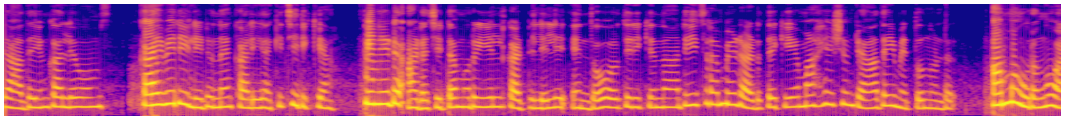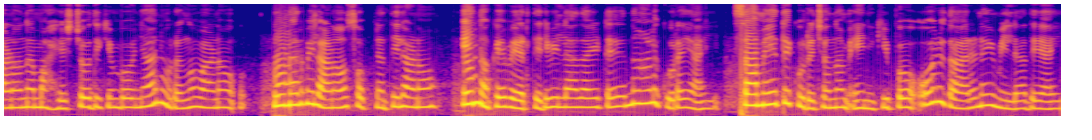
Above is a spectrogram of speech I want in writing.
രാധയും കല്ലുവും കൈവരിയിലിരുന്ന് കളിയാക്കി ചിരിക്കുക. പിന്നീട് അടച്ചിട്ട മുറിയിൽ കട്ടിലിൽ എന്തോ ഓർത്തിരിക്കുന്ന ടീച്ചറമ്മയുടെ അടുത്തേക്ക് മഹേഷും രാധയും എത്തുന്നുണ്ട്. അമ്മ ഉറങ്ങുവാണോ? എന്ന് മഹേഷ് ചോദിക്കുമ്പോൾ ഞാൻ ഉറങ്ങുവാണോ? ഉണർവിലാണോ? സ്വപ്നത്തിലാണോ? എന്നൊക്കെ വേർതിരിവില്ലാതായിട്ട് നാൾ കുറയായി. സമയത്തെക്കുറിച്ചൊന്നും എനിക്കിപ്പോ ഒരു ധാരണയുമില്ലാതെയായി.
